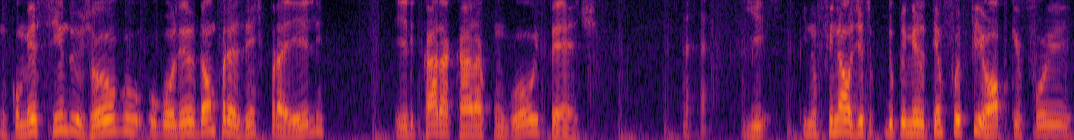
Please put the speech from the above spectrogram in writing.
no comecinho do jogo, o goleiro dá um presente para ele, ele cara a cara com o gol e perde. E, e no finalzinho do, primeiro tempo foi pior, porque foi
